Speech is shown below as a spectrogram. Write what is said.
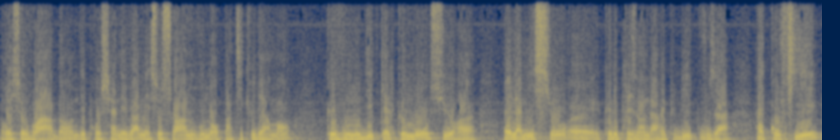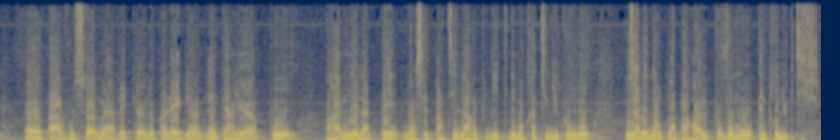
recevoir dans des prochains débats, mais ce soir nous voulons particulièrement que vous nous dites quelques mots sur euh, la mission euh, que le président de la République vous a euh, confiée, pas vous seul, mais avec le collègue de l'Intérieur, pour ramener la paix dans cette partie de la République démocratique du Congo. Vous avez donc la parole pour vos mots introductifs.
